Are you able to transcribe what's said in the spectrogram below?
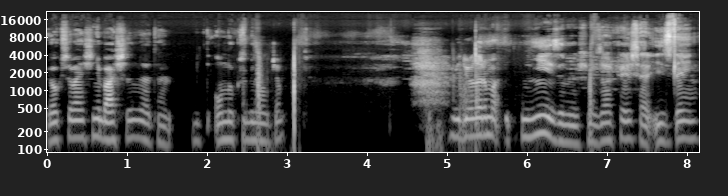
Yoksa ben şimdi başladım zaten. 19.000 olacağım. Videolarımı niye izlemiyorsunuz arkadaşlar? İzleyin.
